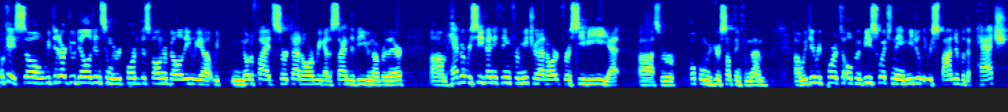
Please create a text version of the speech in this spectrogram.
Okay, so we did our due diligence and we reported this vulnerability. We, uh, we notified cert.org. We got assigned the VU number there. Um, haven't received anything from Mitra.org for a CVE yet, uh, so we are hoping we hear something from them. Uh, we did report it to Open vSwitch and they immediately responded with a patch.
